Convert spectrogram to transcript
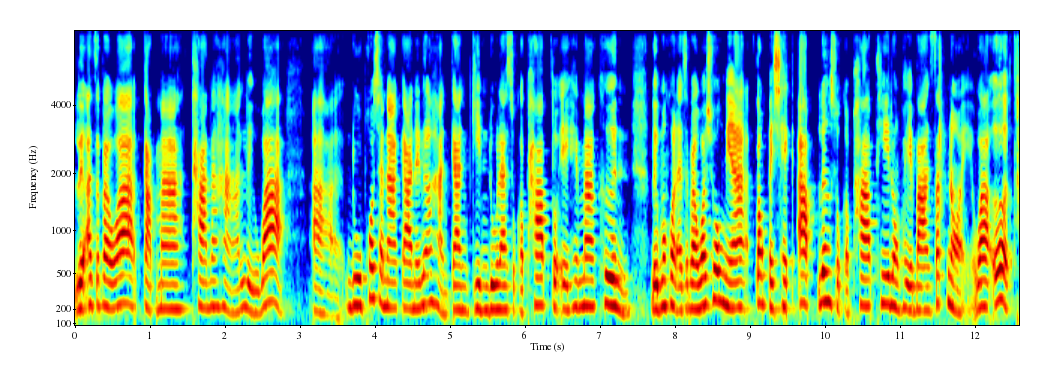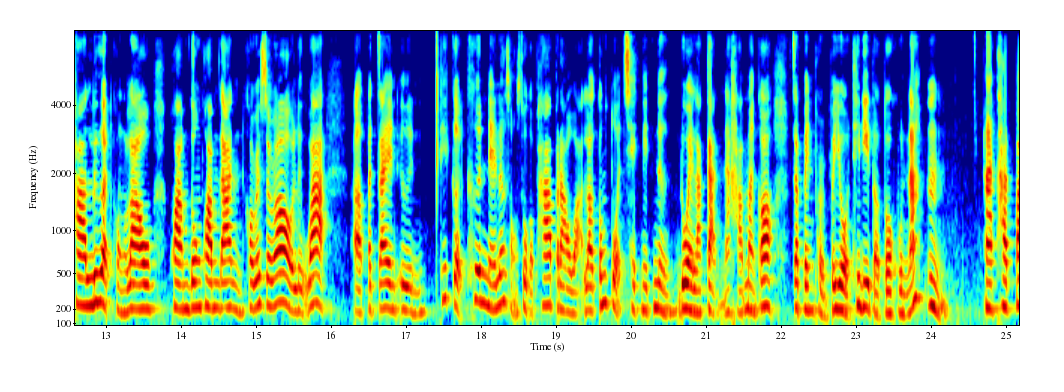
หรืออาจจะแปลว่ากลับมาทานอาหารหรือว่าดูโภชนาการในเรื่องอาหารการกินดูแลสุขภาพตัวเองให้มากขึ้น หรือบางคนอาจจะแปลว่าช่วงนี้ต้องไปเช็คอัพเรื่องสุขภาพที่โรงพยาบาลสักหน่อยว่าเออค่าเลือดของเราความดงความดันคอเลสเตอรอลหรือว่าปัจจัยอื่นๆ ที่เกิดขึ้นในเรื่องของสุขภาพเราอะเราต้องตรวจเช็คนิดหนึ่งด้วยละกันนะคะ มันก็จะเป็นผลประโยชน์ที่ดีต่อตัวคุณนะอืม อะถัดไป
